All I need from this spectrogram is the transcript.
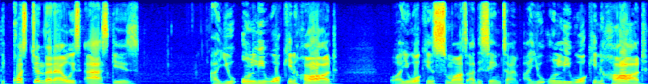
The question that I always ask is, are you only working hard, or are you working smart at the same time? Are you only working hard,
